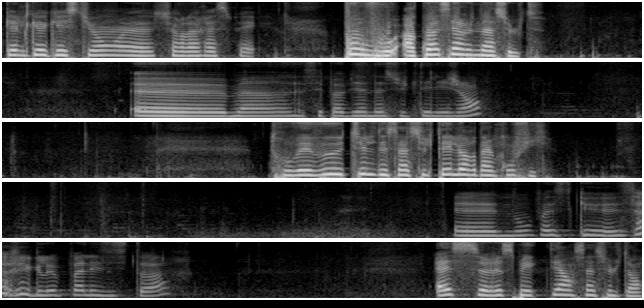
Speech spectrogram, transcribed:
quelques questions euh, sur le respect. Pour vous, à quoi sert une insulte? Euh, ben, c'est pas bien d'insulter les gens. Trouvez-vous utile de s'insulter lors d'un conflit? Euh, non, parce que ça règle pas les histoires. Est-ce se respecter en s'insultant?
